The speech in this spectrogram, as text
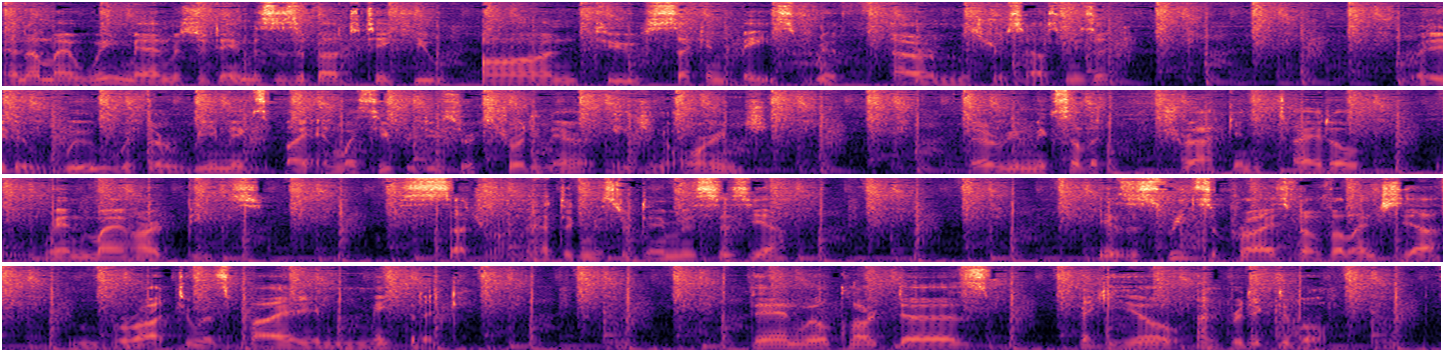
And now my wingman, Mr. Daymus, is about to take you on to second base with our Mistress House music ready to woo with a remix by NYC producer extraordinaire Agent Orange. A remix of a track entitled When My Heart Beats. Such romantic Mr. Daymus is, yeah? He has a sweet surprise from Valencia, brought to us by Matrix. Then Will Clarke does Becky Hill, Unpredictable.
